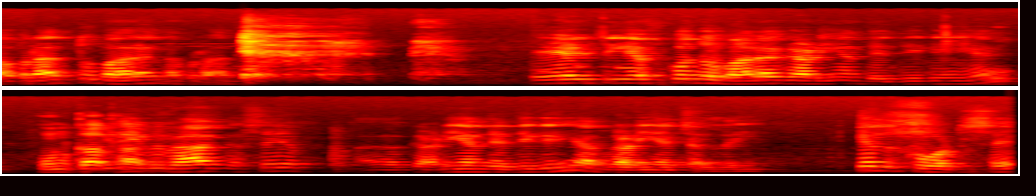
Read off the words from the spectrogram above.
अपराध तो बारह अपराध एलटीएफ को दोबारा गाड़ियाँ दे दी गई हैं। उनका था। विभाग से गाड़ियाँ दे दी गई अब गाड़ियाँ चल रही कोर्ट से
